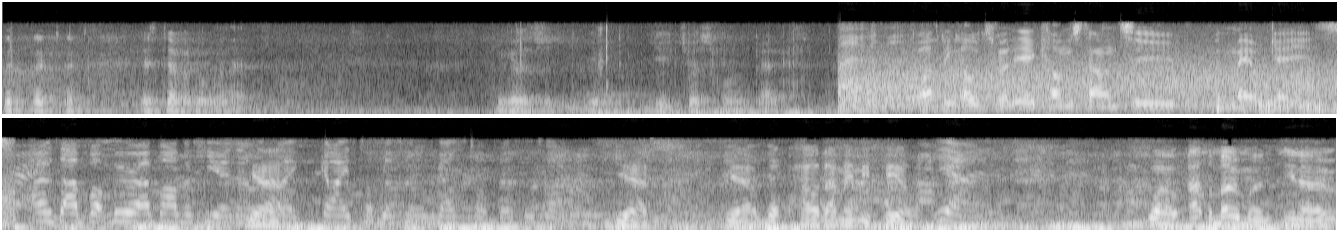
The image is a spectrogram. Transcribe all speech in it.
it's difficult, isn't it? Because you, you just won't get Well, I think ultimately it comes down to the male gaze. I was at a we were at a barbecue and there Yeah. was like guys topless and all the girls topless as well. Yes. Yeah. What? How that made me feel? Yeah. Well, at the moment, you know,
